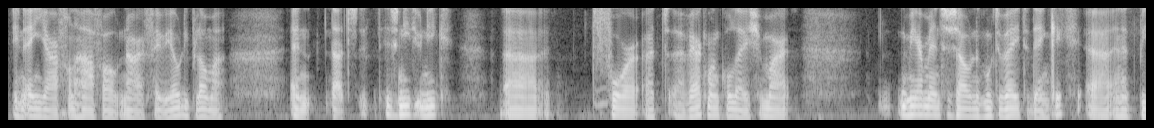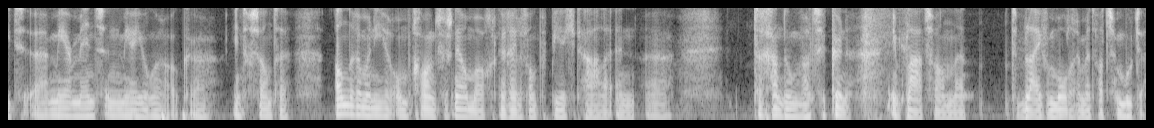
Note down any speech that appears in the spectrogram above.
in één jaar van HAVO naar VWO-diploma. En nou, het, is, niet uniek uh, voor het uh, Werkman College, maar meer mensen zouden het moeten weten, denk ik. en het biedt meer mensen, meer jongeren ook interessante andere manieren om gewoon zo snel mogelijk een relevant papiertje te halen en te gaan doen wat ze kunnen. In plaats van te blijven modderen met wat ze moeten.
